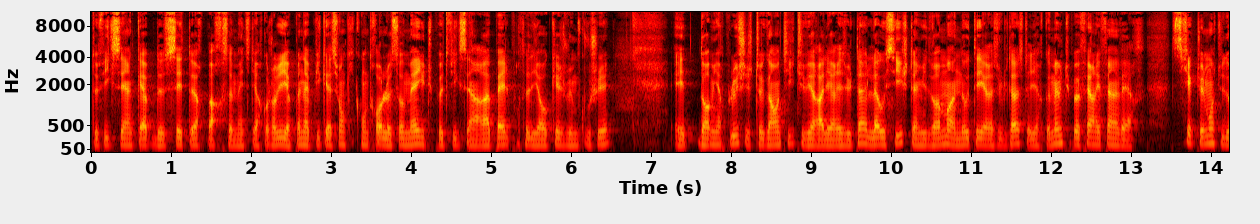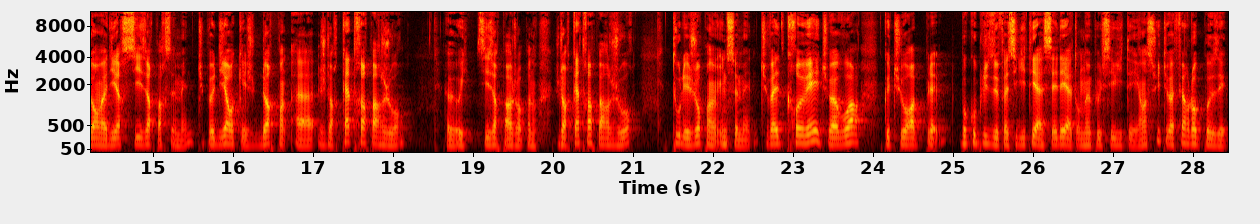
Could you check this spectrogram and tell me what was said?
te fixer un cap de 7 heures par semaine. C'est-à-dire qu'aujourd'hui, il y a plein d'applications qui contrôlent le sommeil. Tu peux te fixer un rappel pour te dire, OK, je vais me coucher et dormir plus et je te garantis que tu verras les résultats. Là aussi, je t'invite vraiment à noter les résultats, c'est-à-dire que même tu peux faire l'effet inverse. Si actuellement tu dors, on va dire, 6 heures par semaine, tu peux dire, OK, je dors, euh, je dors 4 heures par jour. Euh, oui, 6 heures par jour, pardon. Je dors 4 heures par jour tous les jours pendant une semaine. Tu vas être crevé et tu vas voir que tu auras beaucoup plus de facilité à céder à ton impulsivité. Ensuite, tu vas faire l'opposé.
